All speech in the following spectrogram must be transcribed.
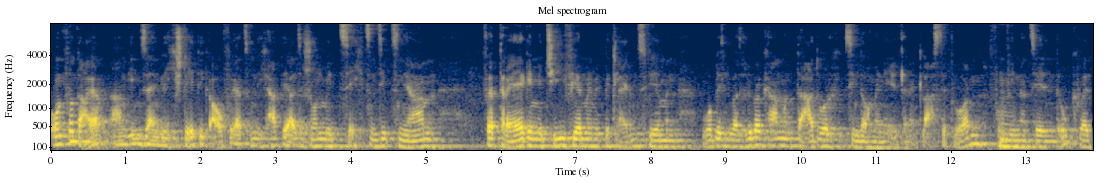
Und von daher an ging es eigentlich stetig aufwärts und ich hatte also schon mit 16, 17 Jahren Verträge mit Skifirmen, mit Bekleidungsfirmen, wo ein bisschen was rüberkam und dadurch sind auch meine Eltern entlastet worden vom mhm. finanziellen Druck, weil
